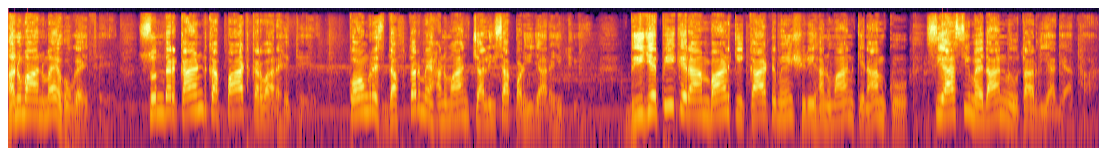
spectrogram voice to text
हनुमानमय हो गए थे। सुंदरकांड का पाठ करवा रहे थे। कांग्रेस दफ्तर में हनुमान चालीसा पढ़ी जा रही थी। बीजेपी के रामबाण की काट में श्री हनुमान के नाम को सियासी मैदान में उतार दिया गया था।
